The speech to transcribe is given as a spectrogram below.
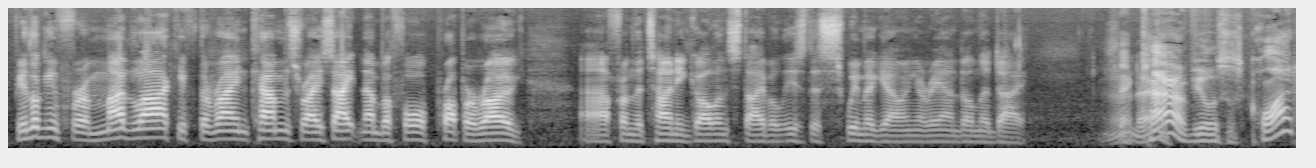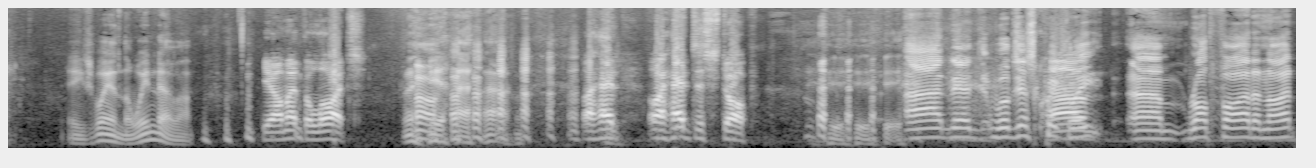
If you're looking for a mudlark, if the rain comes, race eight, number four, Proper Rogue uh, from the Tony Gollan stable is the swimmer going around on the day. That car of yours is quiet. He's wearing the window up. yeah, I'm at the lights. I had I had to stop. uh, now, well, just quickly, um, um, Rothfire tonight.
